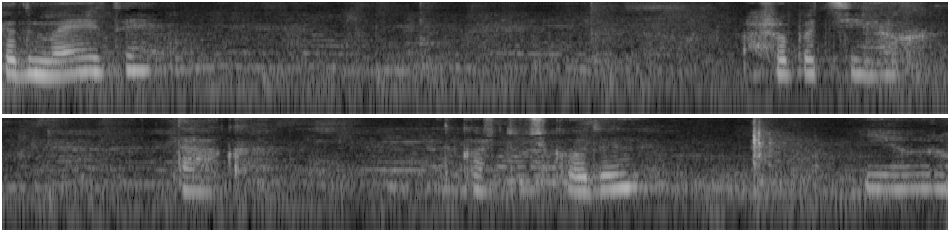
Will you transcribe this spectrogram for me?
Хедмейти. А що по цінах? Так. Така штучка 1 євро.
